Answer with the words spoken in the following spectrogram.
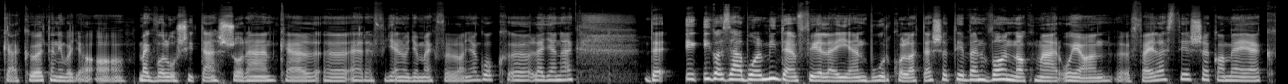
kell költeni, vagy a, a megvalósítás során kell erre figyelni, hogy a megfelelő anyagok legyenek. De Igazából mindenféle ilyen burkolat esetében vannak már olyan fejlesztések, amelyek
